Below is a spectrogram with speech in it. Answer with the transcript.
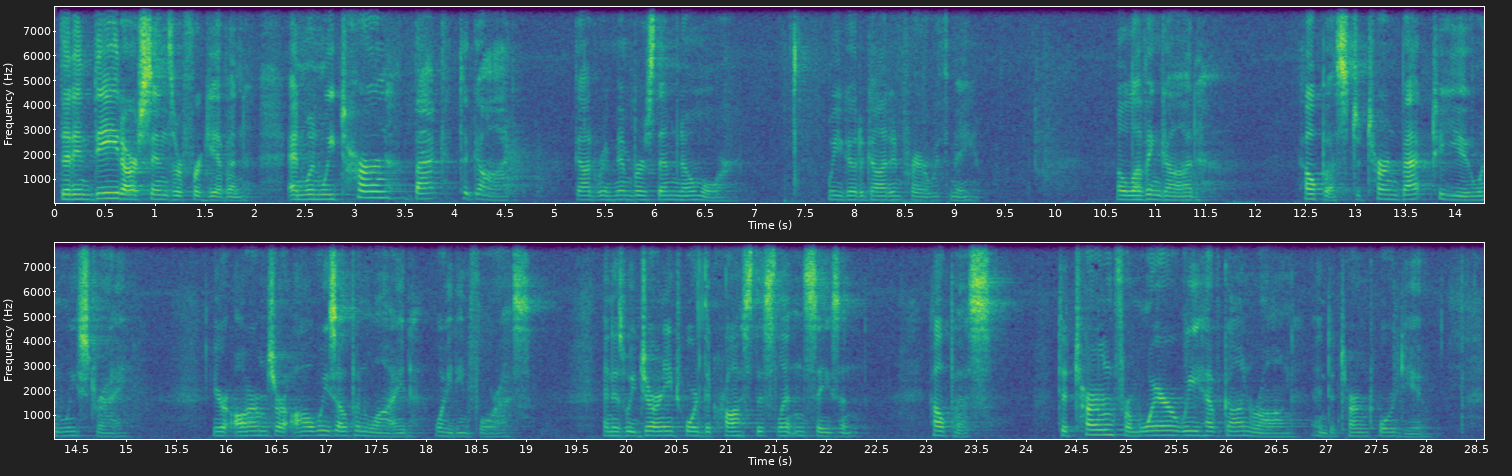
that indeed our sins are forgiven. And when we turn back to God, God remembers them no more. Will you go to God in prayer with me? O loving God, help us to turn back to you when we stray. Your arms are always open wide, waiting for us. And as we journey toward the cross this Lenten season, help us to turn from where we have gone wrong and to turn toward you.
